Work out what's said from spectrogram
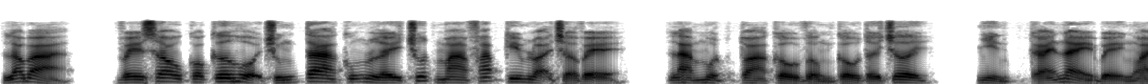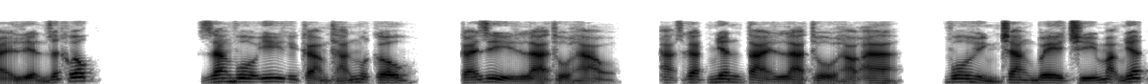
Lao bà, về sau có cơ hội chúng ta cũng lấy chút ma pháp kim loại trở về, làm một tòa cầu vồng cầu tới chơi, nhìn cái này bề ngoài liền rất gốc giang vô ý cảm thán một câu, cái gì là thổ hảo? Gặt nhân tài là thổ hảo a, vô hình trang bê trí mạng nhất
